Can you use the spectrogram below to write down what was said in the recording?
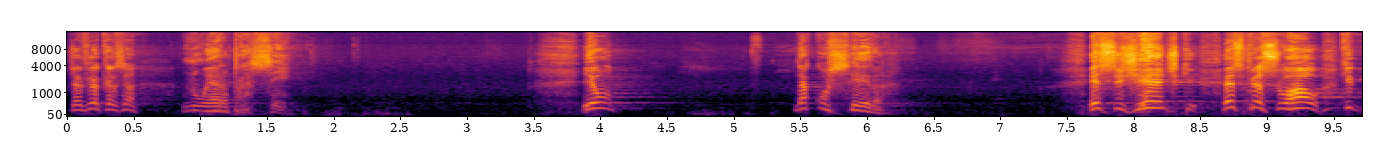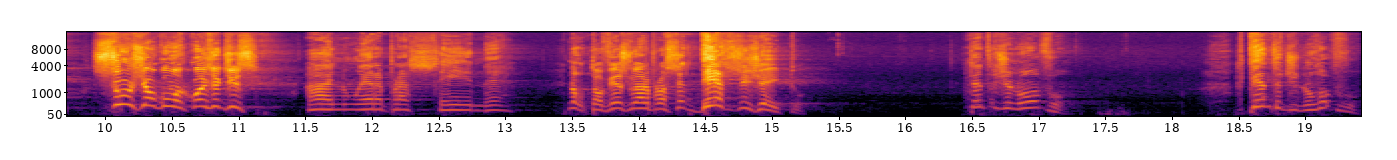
Já viu aquela? Não era para ser. Eu, da coceira. Esse gente, que, esse pessoal, que surge alguma coisa e diz, ah, não era para ser, né? Não, talvez não era para ser desse jeito. Tenta de novo. Tenta de novo.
